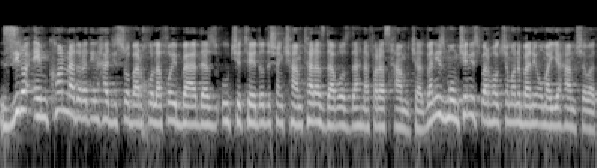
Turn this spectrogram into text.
زیرا امکان ندارد این حدیث را بر خلفای بعد از او که تعدادشان کمتر از دوازده نفر از حمل کرد و نیز ممکن نیست بر حاکمان بنی امیه حمل شود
